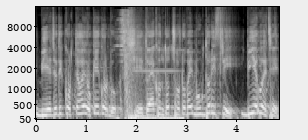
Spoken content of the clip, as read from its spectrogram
বিয়ে যদি করতে হয়, ওকেই করব। সে তো এখন তোর ছোট ভাই মুগ্ধর স্ত্রী। বিয়ে হয়েছে।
